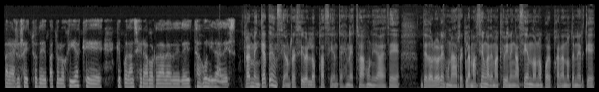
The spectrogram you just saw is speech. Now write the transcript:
para el resto de patologías que, que puedan ser abordadas desde estas unidades. Carmen, ¿qué atención reciben los pacientes en estas unidades de, de dolor? Es una reclamación, además, que vienen haciendo, ¿no? Pues para no tener que,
